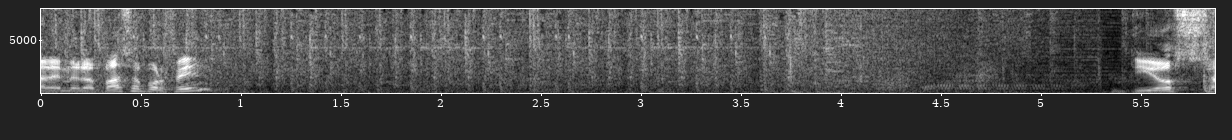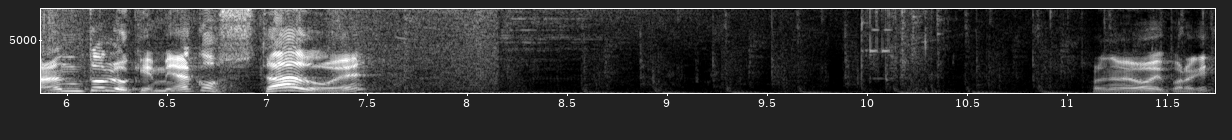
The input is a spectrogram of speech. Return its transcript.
Vale, ¿me lo paso por fin? Dios santo, lo que me ha costado, ¿eh? ¿Por dónde me voy? ¿Por aquí?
